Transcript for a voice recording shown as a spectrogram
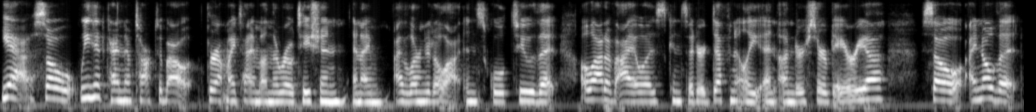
Yeah, so we had kind of talked about throughout my time on the rotation, and I'm I learned it a lot in school too. That a lot of Iowa is considered definitely an underserved area. So I know that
